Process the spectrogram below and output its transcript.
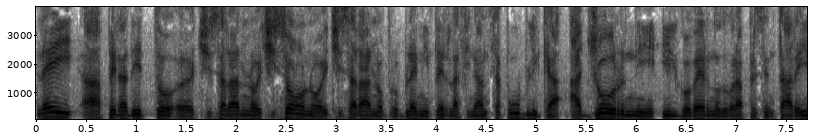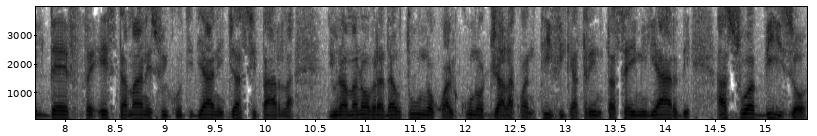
Lei ha appena detto eh, ci saranno e ci sono e ci saranno problemi per la finanza pubblica, a giorni il governo dovrà presentare il DEF e stamane sui quotidiani già si parla di una manovra d'autunno, qualcuno già la quantifica 36 miliardi. A suo avviso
